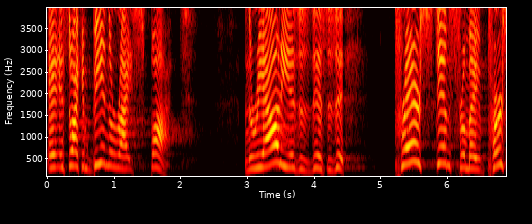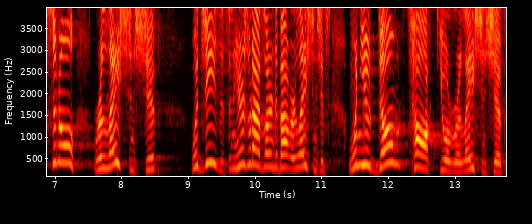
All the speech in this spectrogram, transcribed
and, and so I can be in the right spot. And the reality is, is this, is that prayer stems from a personal relationship with Jesus. And here's what I've learned about relationships. When you don't talk, your relationship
